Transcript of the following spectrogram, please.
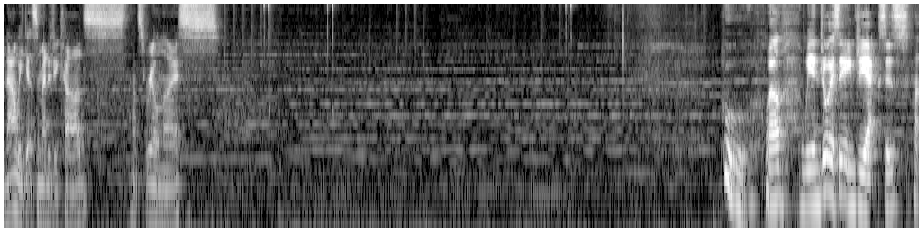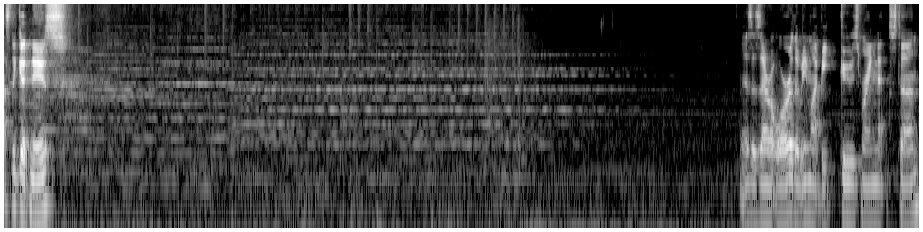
Now we get some energy cards. That's real nice. Well, we enjoy seeing GXs. That's the good news. There's a Zeraora that we might be Goosering next turn.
